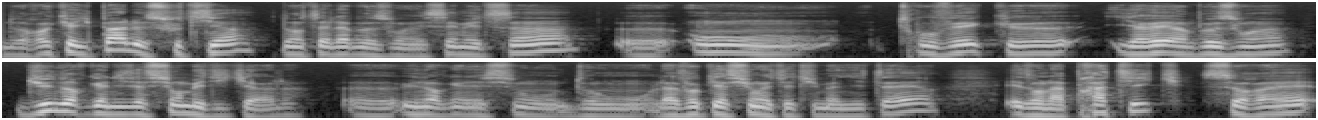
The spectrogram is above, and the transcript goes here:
ne, recueille pas le soutien dont elle a besoin. Et ces médecins euh, ont trouvé qu'il y avait un besoin d'une organisation médicale, une organisation dont la vocation était humanitaire et dont la pratique serait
